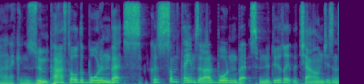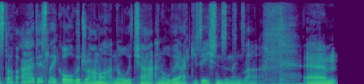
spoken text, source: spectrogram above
and I can zoom past all the boring bits because sometimes there are boring bits when they do like the challenges and stuff. I just like all the drama and all the chat and all the accusations and things like that. Um,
